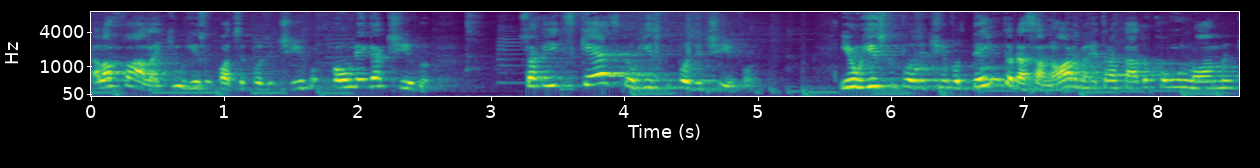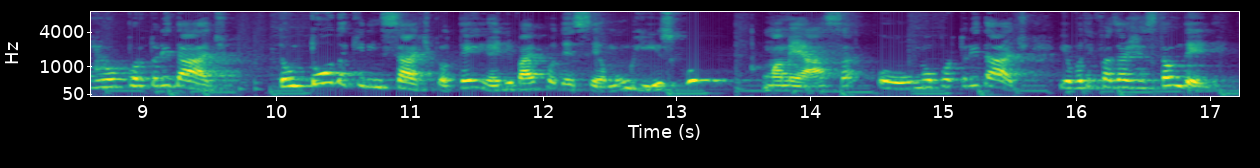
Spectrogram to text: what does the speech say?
ela fala que o risco pode ser positivo ou negativo. Só que a gente esquece do risco positivo. E o risco positivo dentro dessa norma é tratado como um nome de oportunidade. Então todo aquele insight que eu tenho, ele vai poder ser um risco, uma ameaça ou uma oportunidade. E eu vou ter que fazer a gestão dele.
